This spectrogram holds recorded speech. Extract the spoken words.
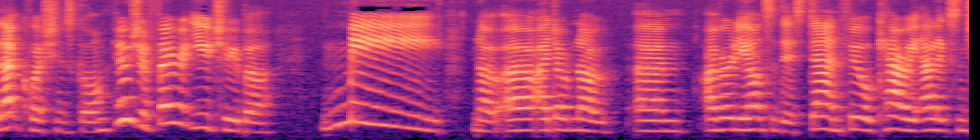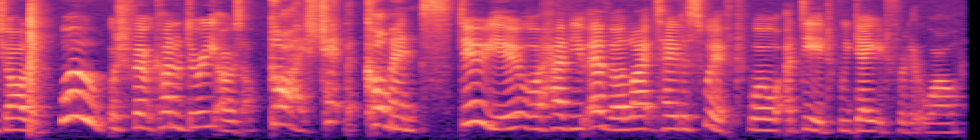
Well, that question's gone. Who's your favourite YouTuber? Me! No, uh, I don't know. Um, I've already answered this. Dan, Phil, Carrie, Alex and Charlie. Woo! What's your favourite kind of Doritos? Oh, guys, check the comments! Do you or have you ever liked Taylor Swift? Well, I did. We dated for a little while.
